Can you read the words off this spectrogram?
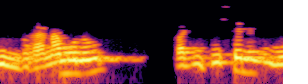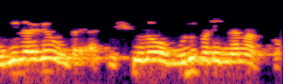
ఈ వ్రణములు వాటిని చూస్తే మీకు ముడిలాగే ఉంటాయి. ఆ టిష్యూలో ముడి పడిందని అర్థం.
